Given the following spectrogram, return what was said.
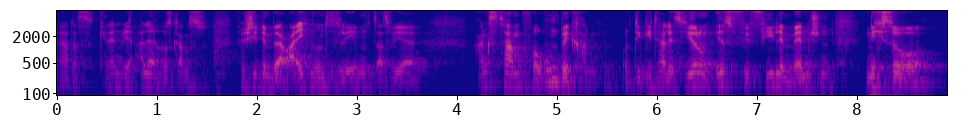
Ja, das kennen wir alle aus ganz verschiedenen Bereichen unseres Lebens, dass wir Angst haben vor Unbekannten. Und Digitalisierung ist für viele Menschen nicht so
